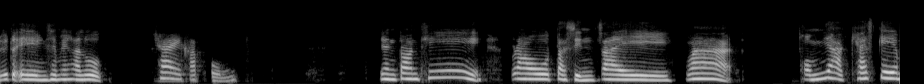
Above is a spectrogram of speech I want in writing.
ด้วยตัวเองใช่ไหมคะลูก ใช่ครับผม อย่างตอนที่เราตัดสินใจว่าผมอยากแคสเกม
